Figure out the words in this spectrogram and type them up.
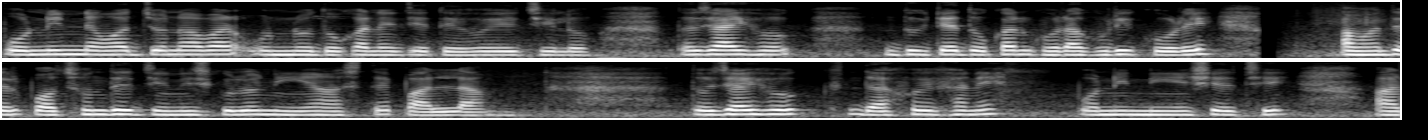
পনির নেওয়ার জন্য আবার অন্য দোকানে যেতে হয়েছিল। তো যাই হোক দুইটা দোকান ঘোরাঘুরি করে আমাদের পছন্দের জিনিসগুলো নিয়ে আসতে পারলাম। তো যাই হোক দেখো এখানে। পনির নিয়ে এসেছি। আর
